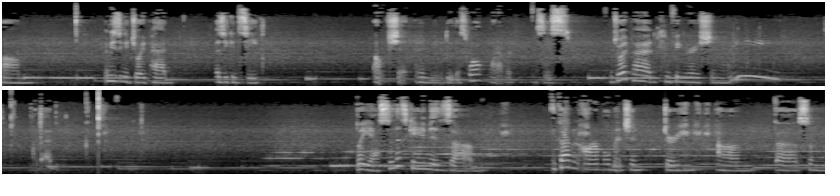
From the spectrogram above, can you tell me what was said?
Um, I'm using a joypad, as you can see. Oh shit, I didn't mean to do this. Well, whatever. This is joypad configuration. Whee! My bad. But yeah, so this game is, um, it got an honorable mention during, um, the, some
